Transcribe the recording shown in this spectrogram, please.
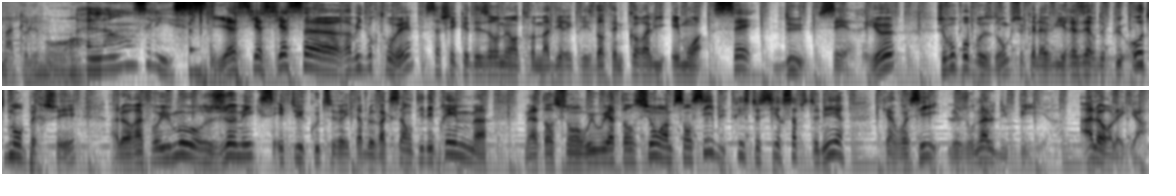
n'a que l'humour. Alain Zélis. Yes, yes, yes, euh, ravi de vous retrouver. Sachez que désormais, entre ma directrice d'antenne Coralie et moi, c'est du sérieux. Je vous propose donc ce que la vie réserve de plus hautement perché. Alors, info humour, je mixe et tu écoutes ce véritable vaccin antidéprime. Mais attention, oui, oui, attention, âme sensible et triste cire s'abstenir, car voici le journal du pire. Alors, les gars,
